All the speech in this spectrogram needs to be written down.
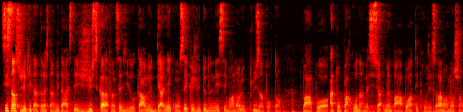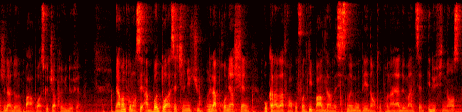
Si c'est un sujet qui t'intéresse, je t'invite à rester jusqu'à la fin de cette vidéo car le dernier conseil que je vais te donner, c'est vraiment le plus important par rapport à ton parcours d'investisseur et même par rapport à tes projets. Ça va vraiment changer la donne par rapport à ce que tu as prévu de faire. Mais avant de commencer, abonne-toi à cette chaîne YouTube. On est la première chaîne au Canada francophone qui parle d'investissement immobilier, d'entrepreneuriat, de mindset et de finances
